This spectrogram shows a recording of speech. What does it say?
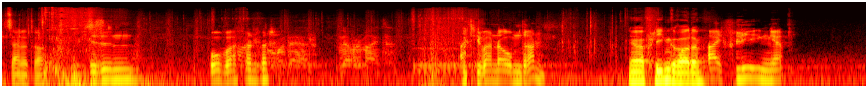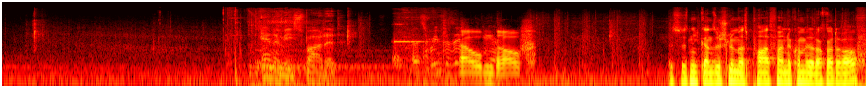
Ist einer dran. Die sind. Oh, was, was, was? Ach, die waren da oben dran. Ja, fliegen gerade. Ah, ich fliegen, ja. Da oben drauf. Es ist nicht ganz so schlimm, als Pathfinder kommen wir da locker drauf.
